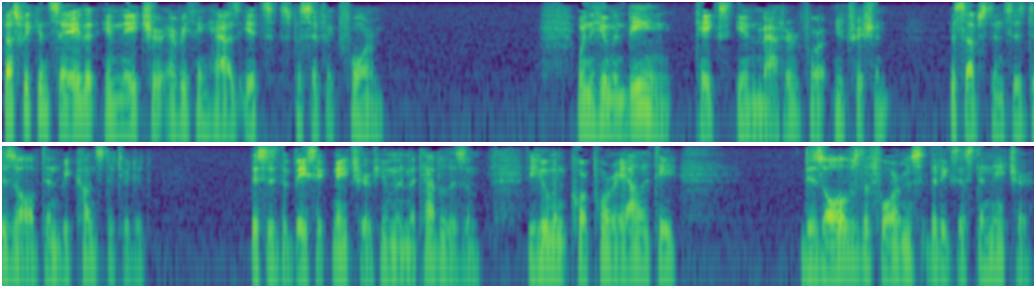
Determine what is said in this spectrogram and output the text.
Thus, we can say that in nature everything has its specific form. When the human being takes in matter for nutrition, the substance is dissolved and reconstituted. This is the basic nature of human metabolism. The human corporeality dissolves the forms that exist in nature.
